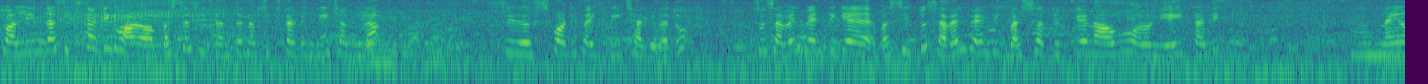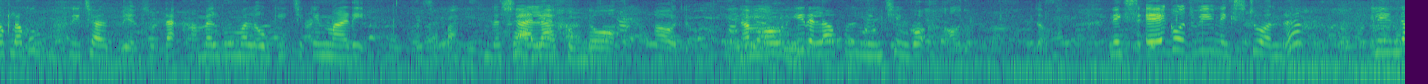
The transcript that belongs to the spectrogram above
ಸೊ ಅಲ್ಲಿಂದ ಸಿಕ್ಸ್ ತರ್ಟಿಗೆ ಬಸ್ಸಸ್ ಇತ್ತಂತೆ ನಾವು ಸಿಕ್ಸ್ ತರ್ಟಿಗೆ ರೀಚ್ ಆಗಿಲ್ಲ. ಸಿಕ್ಸ್ ಫಾರ್ಟಿ ಫೈವ್ಗೆ ರೀಚ್ ಆಗಿರೋದು. ಸೊ ಸೆವೆನ್ ಟ್ವೆಂಟಿಗೆ ಬಸ್ ಇತ್ತು. ಸೆವೆನ್ ಟ್ವೆಂಟಿಗೆ ಬಸ್ ಹತ್ತಿದ್ದಕ್ಕೆ ನಾವು ಅರೌಂಡ್ ಏಯ್ಟ್ ತರ್ಟಿಗೆ ನೈನ್ ಓ ಕ್ಲಾಕು ರೀಚ್ ಆದ್ವಿ ಅನ್ಸುತ್ತೆ. ಆಮೇಲೆ ರೂಮಲ್ಲಿ ಹೋಗಿ ಚೆಕ್ ಇನ್ ಮಾಡಿ ಆಗಿ ದರ್ಶನ ಎಲ್ಲ ಹಾಕೊಂಡು. ಹೌದು. ನಮ್ಮ ಹುಡುಗಿರೆಲ್ಲ ಫುಲ್ ಮಿಂಚಿಂಗು. ಹೌದು. ಹೌದು. ನೆಕ್ಸ್ಟ್ ಹೇಗೆ ಹೋದ್ವಿ? ನೆಕ್ಸ್ಟು ಅಂದರೆ ಇಲ್ಲಿಂದ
